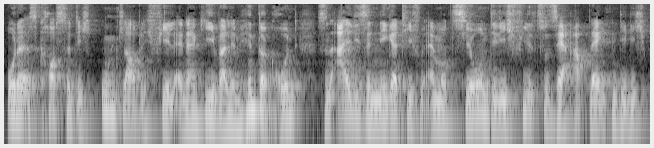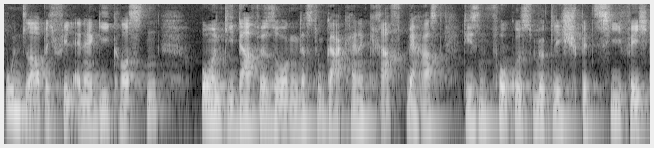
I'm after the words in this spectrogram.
oder es kostet dich unglaublich viel Energie, weil im Hintergrund sind all diese negativen Emotionen, die dich viel zu sehr ablenken, die dich unglaublich viel Energie kosten und die dafür sorgen, dass du gar keine Kraft mehr hast, diesen Fokus wirklich spezifisch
